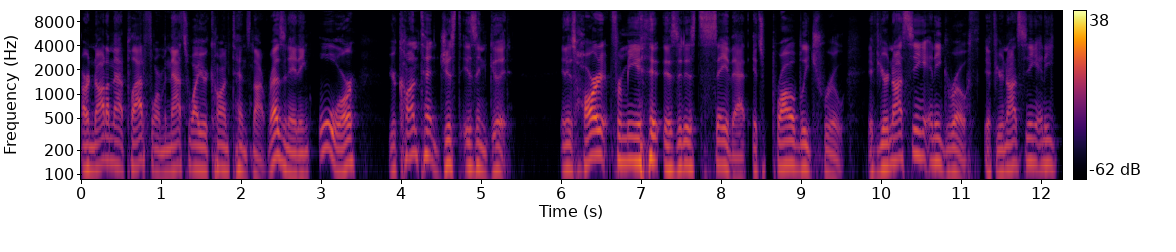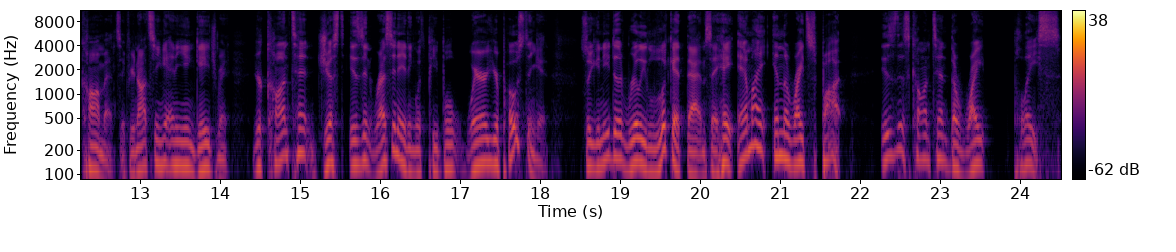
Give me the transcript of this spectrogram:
are not on that platform and that's why your content's not resonating or your content just isn't good. And as hard for me as it is to say that, it's probably true. If you're not seeing any growth, if you're not seeing any comments, if you're not seeing any engagement, your content just isn't resonating with people where you're posting it. So you need to really look at that and say, hey, am I in the right spot? Is this content the right place?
